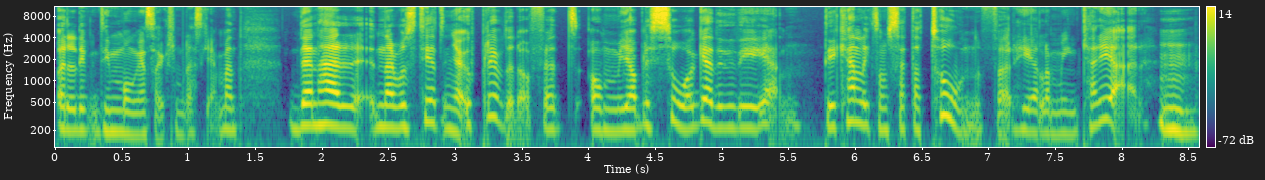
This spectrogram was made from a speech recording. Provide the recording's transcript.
eller det, är många saker som är läskiga men den här nervositeten jag upplevde då för att om jag blir sågad i DN det kan liksom sätta ton för hela min karriär. Mm.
